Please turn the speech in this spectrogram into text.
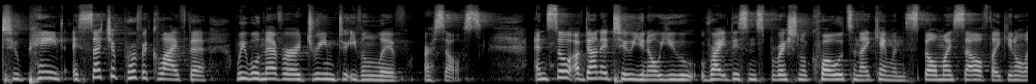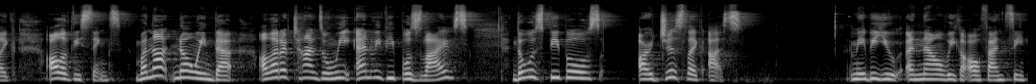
to paint a, such a perfect life that we will never dream to even live ourselves. And so I've done it too, you know, you write these inspirational quotes and I can't even spell myself, like, you know, like all of these things. But not knowing that a lot of times when we envy people's lives, those people's are just like us maybe you and now we got all fancy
